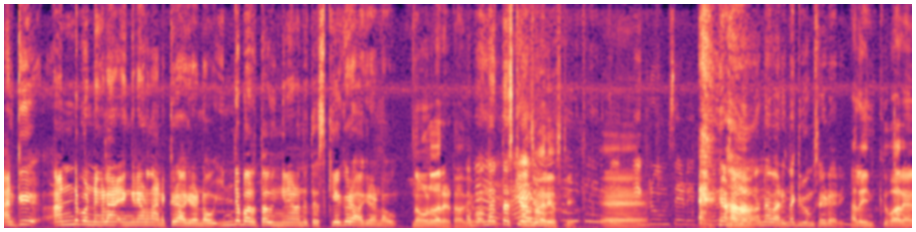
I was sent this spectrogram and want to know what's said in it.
എനിക്ക് എന്റെ പെണ്ണുങ്ങളെ എങ്ങനെയാണെന്ന് എനിക്കൊരു ആഗ്രഹം ഉണ്ടാവും എന്റെ ഭർത്താവ് ഇങ്ങനെയാണെന്ന് തെസ്കിയൊക്കെ ഒരു ആഗ്രഹം ഉണ്ടാവും എന്നാ തെസ്കി പറഞ്ഞു. ഏ, ഗ്രൂം സൈഡ് ആ എന്നാ പറയുന്ന ഗ്രൂം സൈഡ് പറയും. അല്ല എനിക്ക് പറയാൻ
